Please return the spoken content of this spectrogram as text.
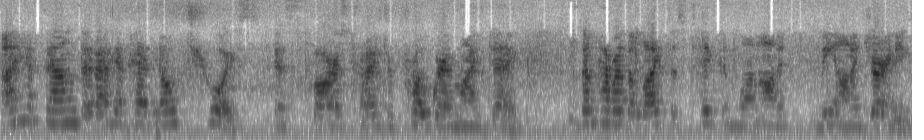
I have found that I have had no choice as far as trying to program my day. Somehow or other, life has taken one on a, me on a journey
